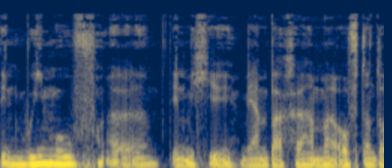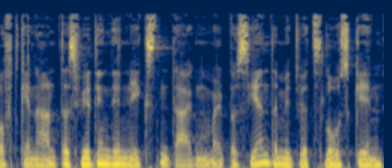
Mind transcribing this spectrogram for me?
den WeMove, äh, den Michi Wernbacher haben wir oft und oft genannt. Das wird in den nächsten Tagen mal passieren. Damit wird es losgehen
